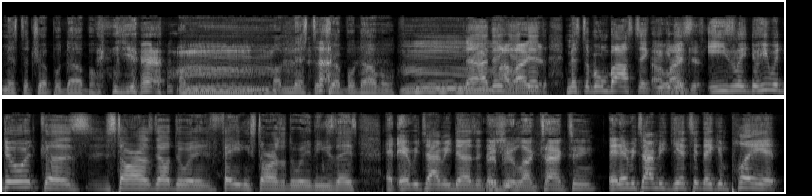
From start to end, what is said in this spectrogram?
Mr. Triple Double. yeah. Mm. a Mr. Triple Double. Mm, I think I like it. Mr. Boombastic could like just it. easily do. He would do it because stars they'll do it. Fading stars will do it these days. And every time he does it, they should, like tag team. and every time he gets it, they can play it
